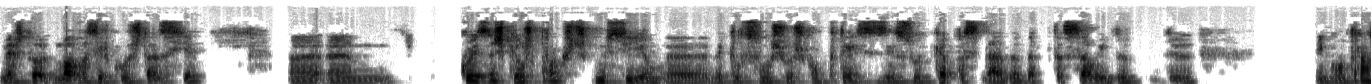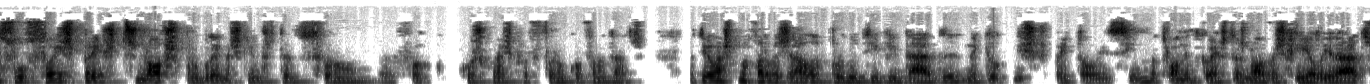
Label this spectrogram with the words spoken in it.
nesta nova circunstância, ah, coisas que eles próprios desconheciam uh, daquilo que são as suas competências e a sua capacidade de adaptação e de, de encontrar soluções para estes novos problemas que, entretanto, foram, foram, com os quais foram confrontados. Portanto, eu acho que, de uma forma geral, a produtividade, naquilo que diz respeito ao ensino, naturalmente com estas novas realidades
